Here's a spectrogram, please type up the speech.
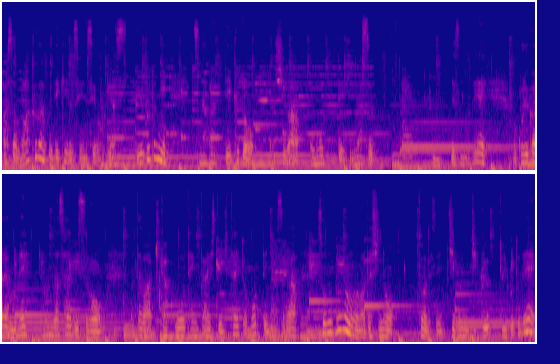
朝ワクワクできる先生を増やすということにつながっていくと私は思っています、うん、ですのでこれからもねいろんなサービスをまたは企画を展開していきたいと思っていますがその部分は私のそうですね自分軸ということで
